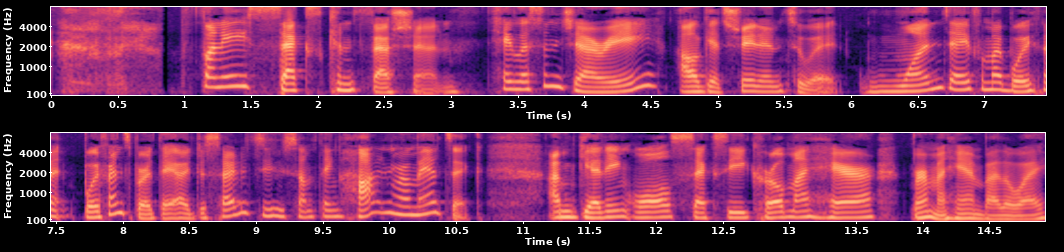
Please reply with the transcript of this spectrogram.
Funny sex confession. Hey, listen, Geri, I'll get straight into it. One day for my boyfriend, boyfriend's birthday, I decided to do something hot and romantic. I'm getting all sexy, curled my hair, burn my hand, by the way,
